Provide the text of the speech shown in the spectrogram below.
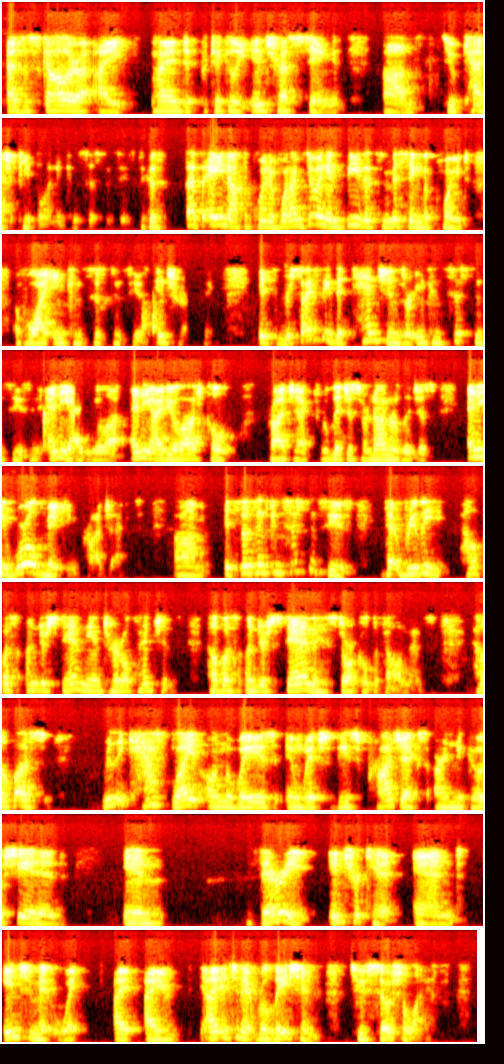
as a scholar, I find it particularly interesting um, to catch people in inconsistencies because that's a not the point of what I'm doing, and b that's missing the point of why inconsistency is interesting. It's mm-hmm. precisely the tensions or inconsistencies in any ideolo- any ideological project, religious or non-religious, any world-making project. Um, it's those inconsistencies that really help us understand the internal tensions, help us understand the historical developments, help us really cast light on the ways in which these projects are negotiated in very intricate and intimate way, I, I, I intimate relation to social life.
